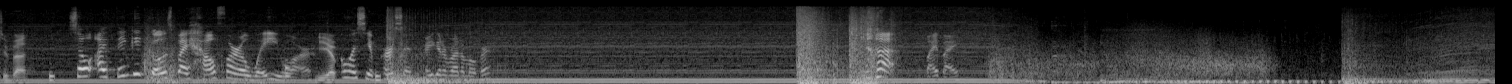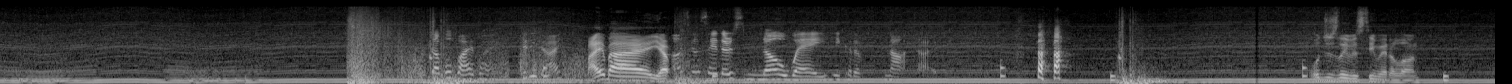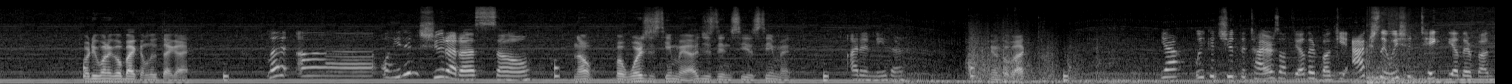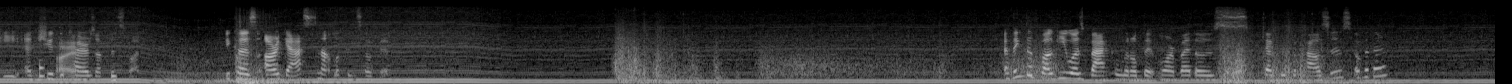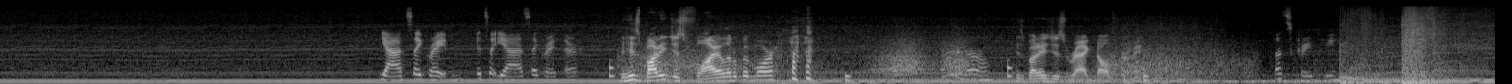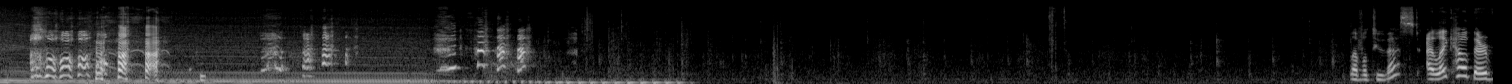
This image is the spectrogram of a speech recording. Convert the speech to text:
Too bad. So I think it goes by how far away you are. Yep. Oh, I see a person. Are you gonna run him over? bye bye. Double bye bye. Did he die? Bye bye. Yep. I was gonna say there's no way he could have not died. We'll just leave his teammate alone. Or do you want to go back and loot that guy? Let uh well he didn't shoot at us, so Nope. But where's his teammate? I just didn't see his teammate. I didn't either. You wanna go back? Yeah, we could shoot the tires off the other buggy. Actually, we should take the other buggy and shoot the Alright. tires off this one. Because our gas is not looking so good. I think the buggy was back a little bit more by those that group of houses over there. Yeah, it's like right. It's like yeah, it's like right there. Did his body just fly a little bit more? I don't know. his body just ragdolled for me. That's creepy. Level 2 vest. I like how they're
